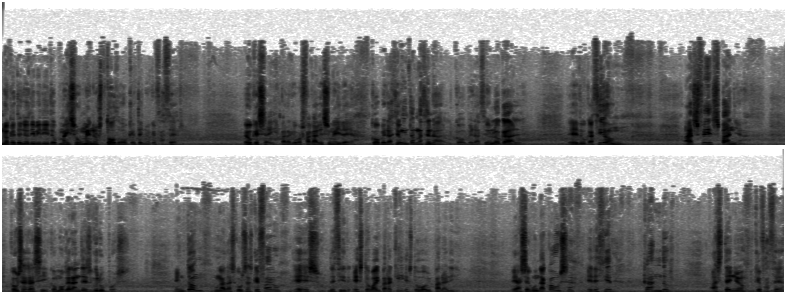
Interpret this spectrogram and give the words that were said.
no que teño dividido máis ou menos todo o que teño que facer. Eu que sei, para que vos facades unha idea. Cooperación internacional, cooperación local, educación, ASFE España, cousas así, como grandes grupos. Entón, unha das cousas que fago é eso, decir, isto vai para aquí, isto vai para ali. E a segunda cousa é decir cando as teño que facer.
